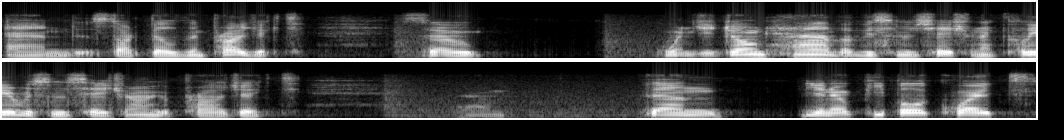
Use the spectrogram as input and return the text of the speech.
and start building the project. So when you don't have a visualization, a clear visualization on your project, um, then you know people are quite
